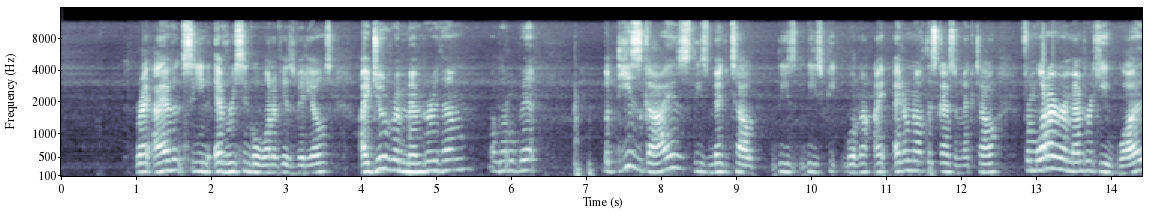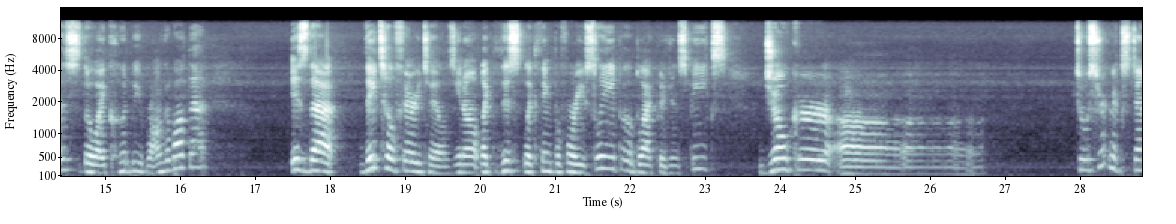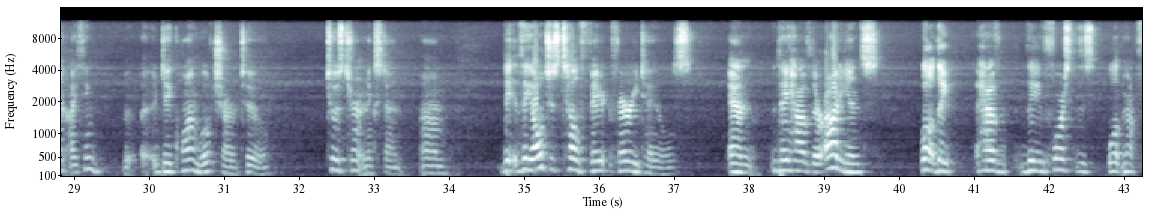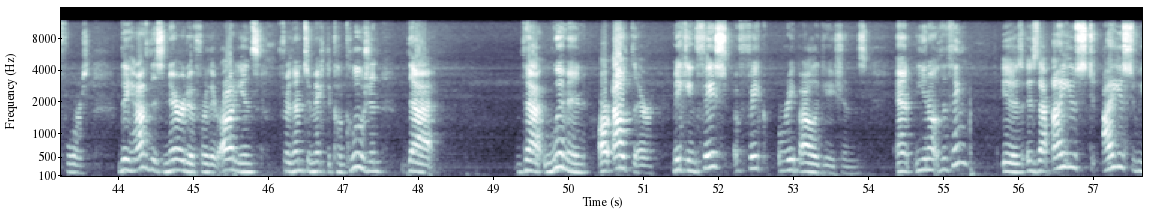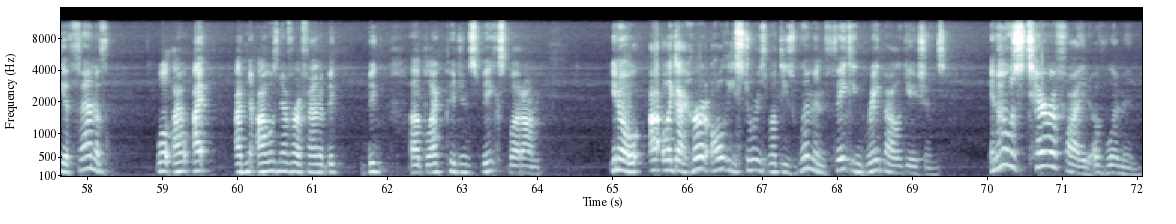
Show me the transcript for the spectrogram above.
Right? I haven't seen every single one of his videos. I do remember them a little bit. But these guys, these MGTOW, these these people, well, not I. I don't know if this guy's a MGTOW. From what I remember, he was, though I could be wrong about that. Is that they tell fairy tales? You know, like this, like Think Before You Sleep, Black Pigeon Speaks, Joker. Uh, to a certain extent, I think uh, Daquan Wiltshire too. To a certain extent, um, they they all just tell fa- fairy tales, and they have their audience. Well, they have they force this. Well, not force. They have this narrative for their audience for them to make the conclusion that that women are out there making face fake rape allegations. And you know the thing is is that I used to, I used to be a fan of well I I I've, was never a fan of big big uh, black pigeon speaks but um you know I, like I heard all these stories about these women faking rape allegations and I was terrified of women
